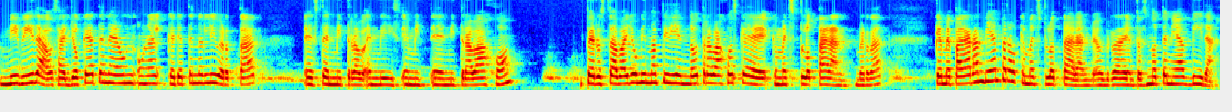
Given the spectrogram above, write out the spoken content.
mi vida. O sea, yo quería tener, una, quería tener libertad este, en, mi en, mi, en, mi, en mi trabajo, pero estaba yo misma pidiendo trabajos que, que, me explotaran, ¿verdad? Que me pagaran bien, pero que me explotaran, ¿verdad? Entonces no tenía vida,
